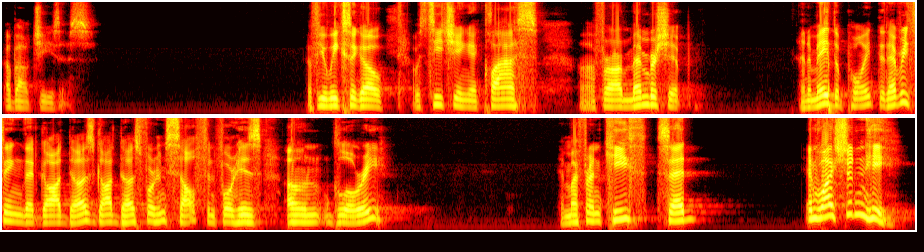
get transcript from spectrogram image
about Jesus. A few weeks ago, I was teaching a class uh, for our membership and I made the point that everything that God does, God does for himself and for his own glory. And my friend Keith said, And why shouldn't he?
